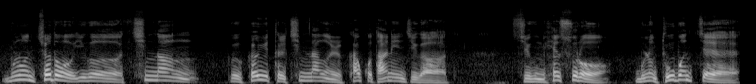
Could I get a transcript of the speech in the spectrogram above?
물론 저도 이거 침낭 그 거위털 침낭을 갖고 다닌 지가 지금 횟수로 물론 두 번째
